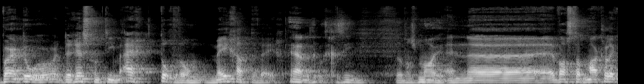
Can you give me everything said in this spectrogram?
Waardoor de rest van het team eigenlijk toch wel mee gaat bewegen. ja, dat heb ik gezien. Dat was mooi. En eh, was dat makkelijk?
